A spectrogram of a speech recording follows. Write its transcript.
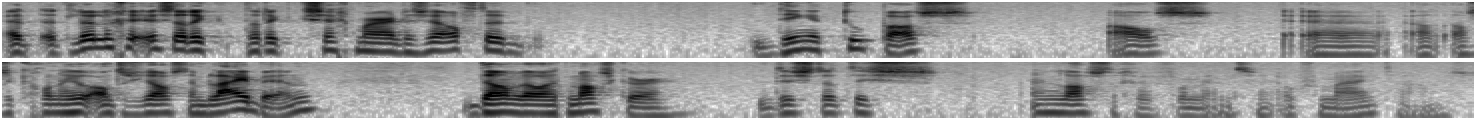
Het, het lullige is dat ik, dat ik zeg maar dezelfde dingen toepas als, eh, al- als ik gewoon heel enthousiast en blij ben, dan wel het masker. Dus dat is een lastige voor mensen, ook voor mij trouwens.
